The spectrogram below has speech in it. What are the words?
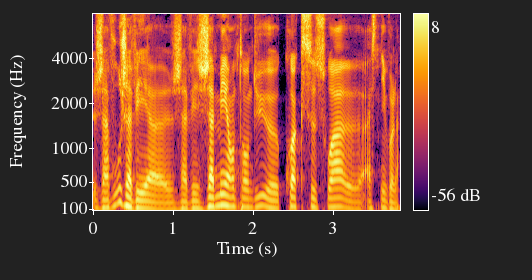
J'avoue, j'avais, euh, j'avais jamais entendu quoi que ce soit à ce niveau-là.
